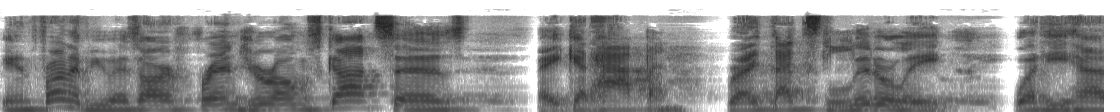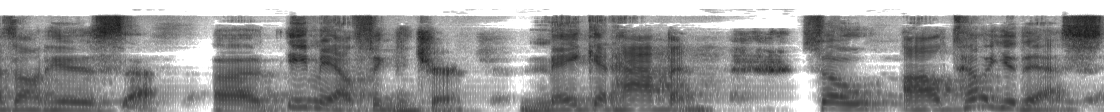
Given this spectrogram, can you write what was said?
in front of you, as our friend Jerome Scott says, make it happen, right? That's literally what he has on his uh, email signature. Make it happen. So I'll tell you this.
